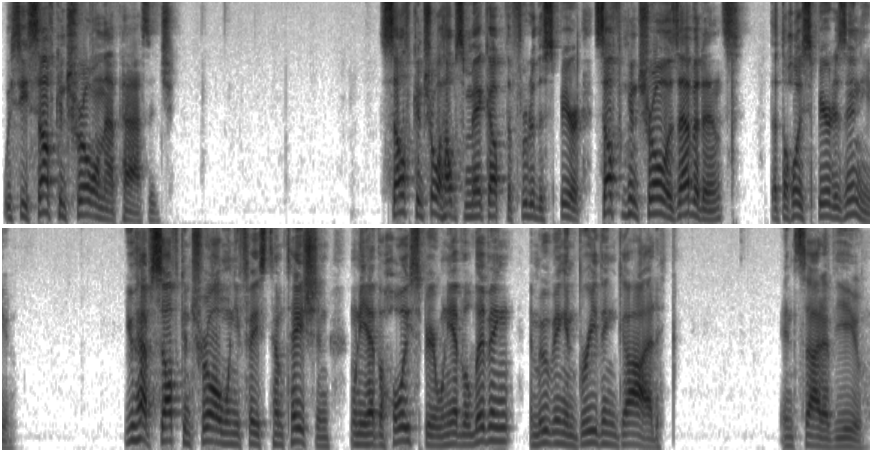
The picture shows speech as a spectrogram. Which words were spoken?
We see self control in that passage. Self control helps make up the fruit of the Spirit. Self control is evidence that the Holy Spirit is in you. You have self control when you face temptation, when you have the Holy Spirit, when you have the living and moving and breathing God inside of you.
